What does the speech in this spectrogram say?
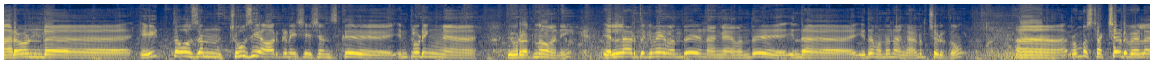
அரௌண்ட் எயிட் தௌசண்ட் சூசி ஆர்கனைசேஷன்ஸ்க்கு இன்க்ளூடிங் இவர் ரத்னவாணி. எல்லா இடத்துக்குமே வந்து நாங்கள் வந்து இந்த இதை வந்து நாங்கள் அனுப்பிச்சிருக்கோம். அஹ், ரொம்ப ஸ்ட்ரக்சர்டு வேலை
